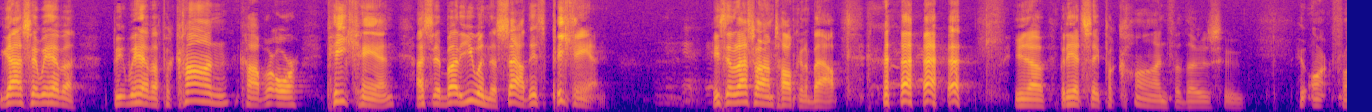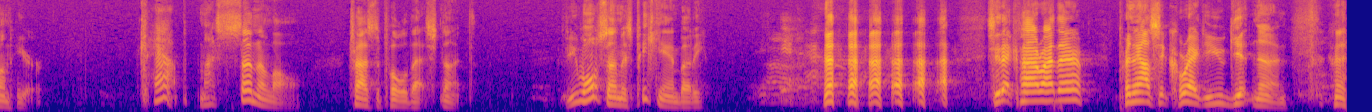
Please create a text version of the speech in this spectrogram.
The guy said we have a we have a pecan cobbler or pecan. I said, buddy, you in the South. It's pecan. He said, well, that's what I'm talking about. you know, but he had to say pecan for those who, who aren't from here. Cap, my son-in-law, tries to pull that stunt. If you want some, it's pecan, buddy. See that pie right there? Pronounce it correct, you get none.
